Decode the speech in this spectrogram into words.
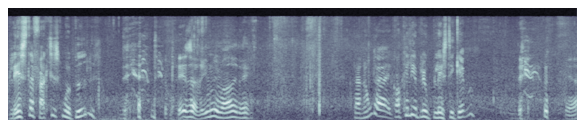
Blæst er faktisk modbydeligt. Det blæser rimelig meget i dag. Der er nogen, der godt kan lide at blive blæst igennem. Ja.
